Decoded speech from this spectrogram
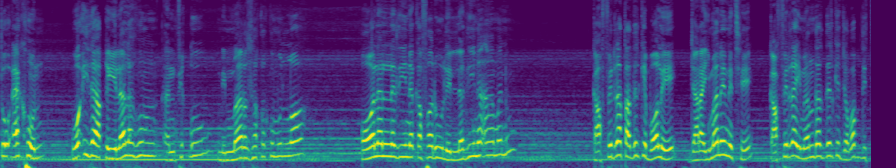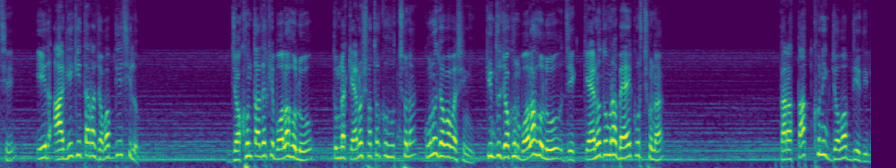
তো এখন কাফেররা তাদেরকে বলে, যারা ঈমান এনেছে, কাফেররা ইমানদারদেরকে জবাব দিচ্ছে। এর আগে কি তারা জবাব দিয়েছিল? যখন তাদেরকে বলা হলো, তোমরা কেন সতর্ক হচ্ছ না? কোনো জবাব আসেনি। কিন্তু যখন বলা হলো যে কেন তোমরা ব্যয় করছ না, তারা তাৎক্ষণিক জবাব দিয়ে দিল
